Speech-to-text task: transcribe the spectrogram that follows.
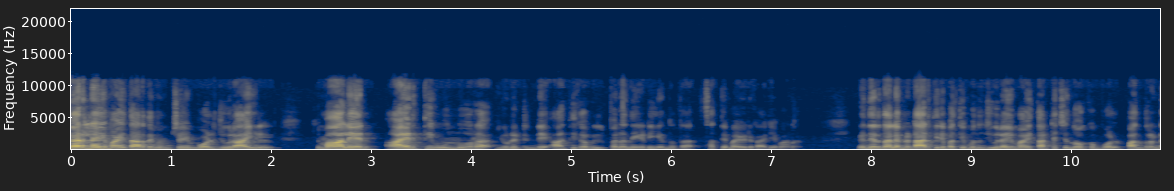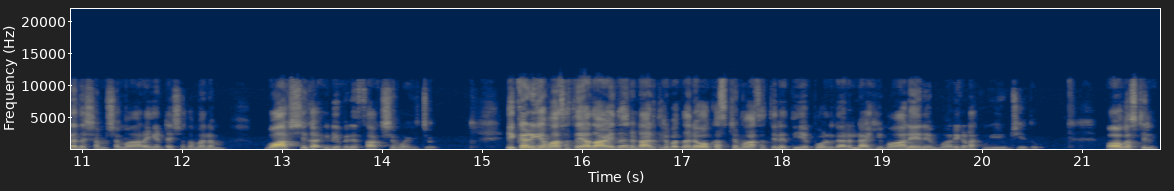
ഗറില്ലയുമായി താരതമ്യം ചെയ്യുമ്പോൾ ജൂലൈയിൽ ഹിമാലയൻ ആയിരത്തി മുന്നൂറ് യൂണിറ്റിന്റെ അധിക വിൽപ്പന നേടി എന്നത് സത്യമായ ഒരു കാര്യമാണ്. എന്നിരുന്നാലും രണ്ടായിരത്തി ഇരുപത്തി മൂന്ന് ജൂലൈയുമായി തട്ടിച്ചു നോക്കുമ്പോൾ പന്ത്രണ്ട് ദശാംശം ആറ് എട്ട് ശതമാനം വാർഷിക ഇടിവിന് സാക്ഷ്യം വഹിച്ചു. ഇക്കഴിഞ്ഞ മാസത്തെ അതായത് രണ്ടായിരത്തി ഇരുപത്തിനാല് ഓഗസ്റ്റ് മാസത്തിലെത്തിയപ്പോൾ ഗറില്ല ഹിമാലയനെ മറികടക്കുകയും ചെയ്തു. ഓഗസ്റ്റിൽ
